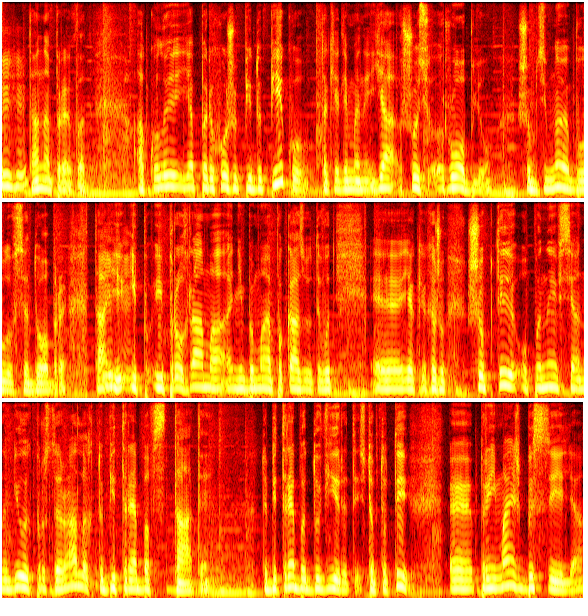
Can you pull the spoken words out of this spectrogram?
uh Та, наприклад. А коли я переходжу під опіку, так як для мене, я щось роблю, щоб зі мною було все добре. Та? Mm-hmm. І і, і програма ніби має показувати, от, е, як я кажу, щоб ти опинився на білих простирадлах, тобі треба встати тобі треба довіритись. Тобто ти е, приймаєш безсилля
